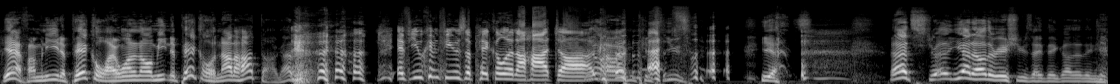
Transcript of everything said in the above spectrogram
yeah. If I'm going to eat a pickle, I want to know I'm eating a pickle and not a hot dog. I don't know. if you confuse a pickle and a hot dog, You know how I'm confused. yes. That's you got other issues, I think, other than your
